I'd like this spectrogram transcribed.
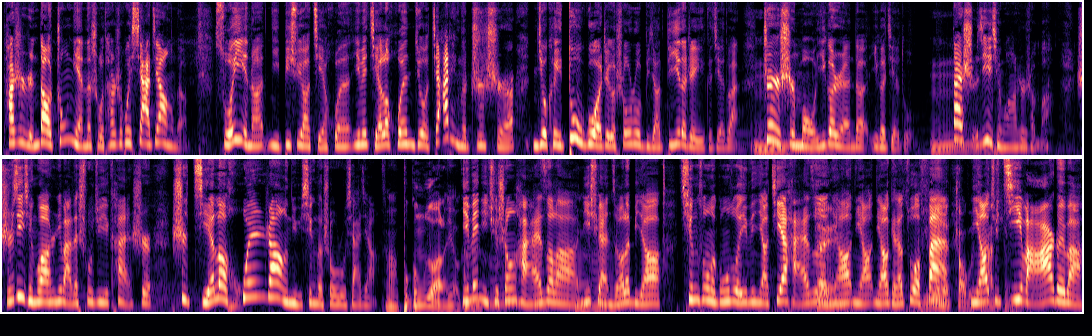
它是人到中年的时候，它是会下降的。所以呢，你必须要结婚，因为结了婚，你就有家庭的支持，你就可以度过这个收入比较低的这一个阶段。这是某一个人的一个解读，嗯，但实际情况是什么？实际情况是你把那数据一看，是是结了婚让女性的收入下降，啊不工作了，有因为你去生孩子了，你选择了比较轻松的工作，因为你要接孩子，你要你要你要给他做饭，你要去鸡娃，对吧？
